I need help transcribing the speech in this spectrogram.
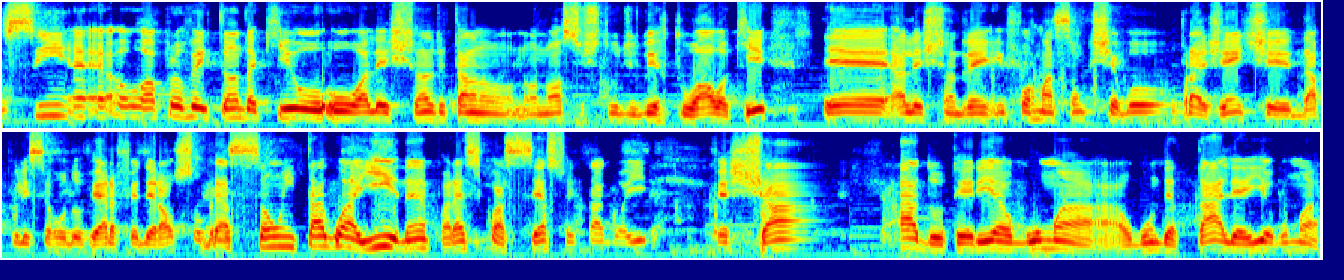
sim é, aproveitando aqui, o, o Alexandre está no, no, nosso estúdio virtual aqui. É, Alexandre, informação que chegou para gente da Polícia Rodoviária Federal sobre a ação em Itaguaí, né? Parece que o acesso a Itaguaí fechado. Teria alguma, algum detalhe aí, alguma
